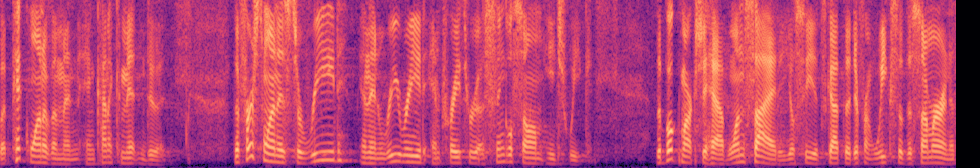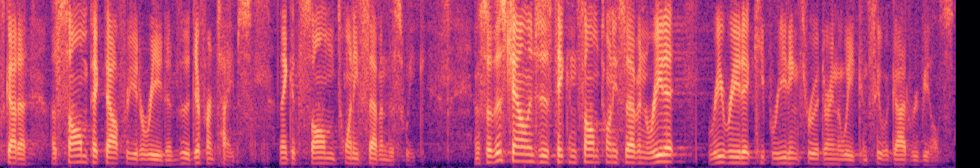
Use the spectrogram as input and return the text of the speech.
but pick one of them and, and kind of commit and do it. The first one is to read and then reread and pray through a single psalm each week. The bookmarks you have, one side, you'll see it's got the different weeks of the summer and it's got a, a psalm picked out for you to read of the different types. I think it's Psalm 27 this week. And so this challenge is taking Psalm 27, read it, reread it, keep reading through it during the week and see what God reveals.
